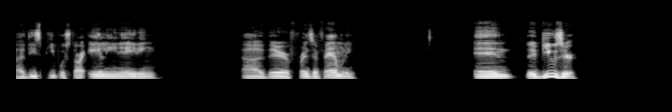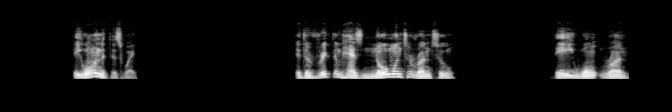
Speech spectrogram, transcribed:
Uh, these people start alienating uh, their friends and family. And the abuser, they want it this way. If the victim has no one to run to, they won't run.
